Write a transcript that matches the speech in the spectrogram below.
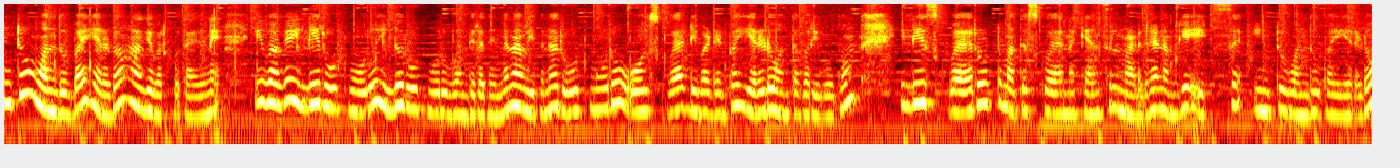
ಇಂಟು ಒಂದು ಬೈ ಎರಡು ಹಾಗೆ ಬರ್ಕೋತಾ ಇದ್ದೀನಿ. ಇವಾಗ ಇಲ್ಲಿ ರೂಟ್ ಮೂರು, ಇಲ್ಲೂ ರೂಟ್ ಮೂರು ಬಂದಿರೋದ್ರಿಂದ ನಾವು ಇದನ್ನು ರೂಟ್ ಮೂರು ಓಲ್ ಸ್ಕ್ವೇರ್ ಡಿವೈಡೆಡ್ ಬೈ ಎರಡು ಅಂತ ಬರಿಬೋದು. ಇಲ್ಲಿ ಸ್ಕ್ವೇರ್ ರೂಟ್ ಮತ್ತು ಸ್ಕ್ವೇರ್ನ ಕ್ಯಾನ್ಸಲ್ ಮಾಡಿದ್ರೆ ನಮಗೆ ಎಕ್ಸ್ ಇಂಟು ಒಂದು ಬೈ ಎರಡು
